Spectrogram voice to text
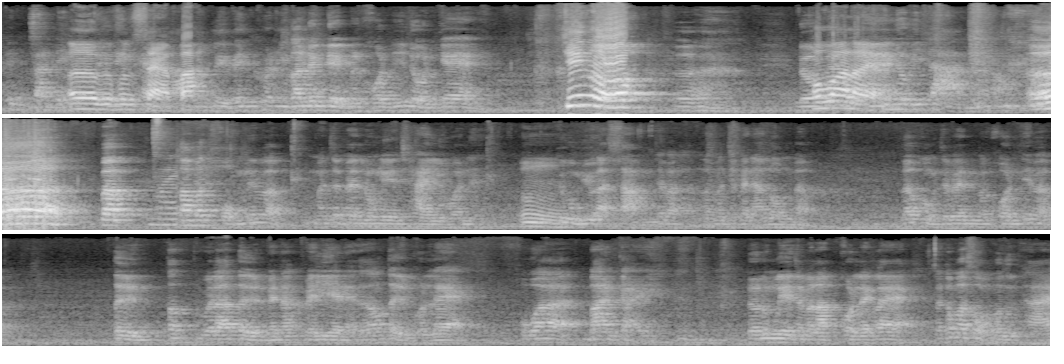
เป็นตอนเด็กเออเป็นคนแสบปะ หรือเป็นคนตอนเด็กๆเป็นคนที่โดนแกล้งจริงเหรอ เออโดน เพราะว่าอะไรอะเป็นโนบิตะเนี่ยหรอเออ แบบตอนประถมเนี่ยแบบ มันจะเป็นโรงเรียนชายล้วนเนี่ย อืม คือผมอยู่อัสสัมใช่ป่ะ แล้วมันจะเป็นอารมณ์แบบ แล้วผมจะเป็นคนที่แบบ ตื่นต้องเวลาตื่นไปนะไปเรียนเนี่ยจะต้องตื่นคนแรก เพราะว่าบ้านไกล แล้วโรงเรียนจะมารับคนแรกๆ แล้วก็มาส่งคนสุดท้าย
